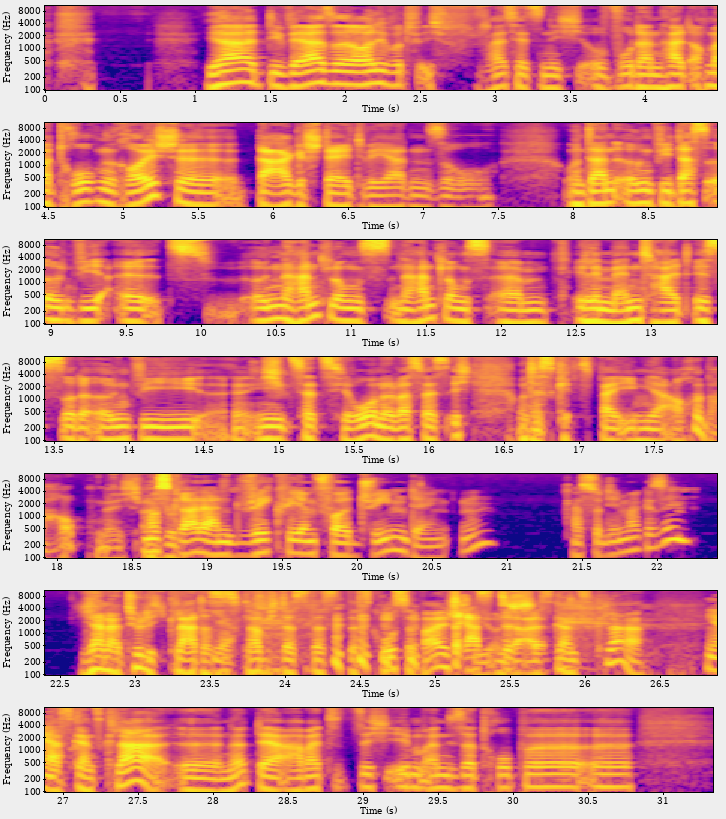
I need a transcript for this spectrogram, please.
ja, diverse Hollywood, ich weiß jetzt nicht, wo dann halt auch mal Drogenräusche dargestellt werden, so. Und dann irgendwie das irgendwie äh, irgendeine Handlungs, eine Handlungselement ähm, halt ist oder irgendwie äh, Initiation oder was weiß ich. Und das gibt's bei ihm ja auch überhaupt nicht. Ich muss Also, gerade an Requiem for a Dream denken. Hast du den mal gesehen? ja, natürlich, klar, das Ja. ist, glaube ich, das, das, das große Beispiel. und da ist ganz klar, Ja. das ist ganz klar, äh, ne, der arbeitet sich eben an dieser Truppe,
